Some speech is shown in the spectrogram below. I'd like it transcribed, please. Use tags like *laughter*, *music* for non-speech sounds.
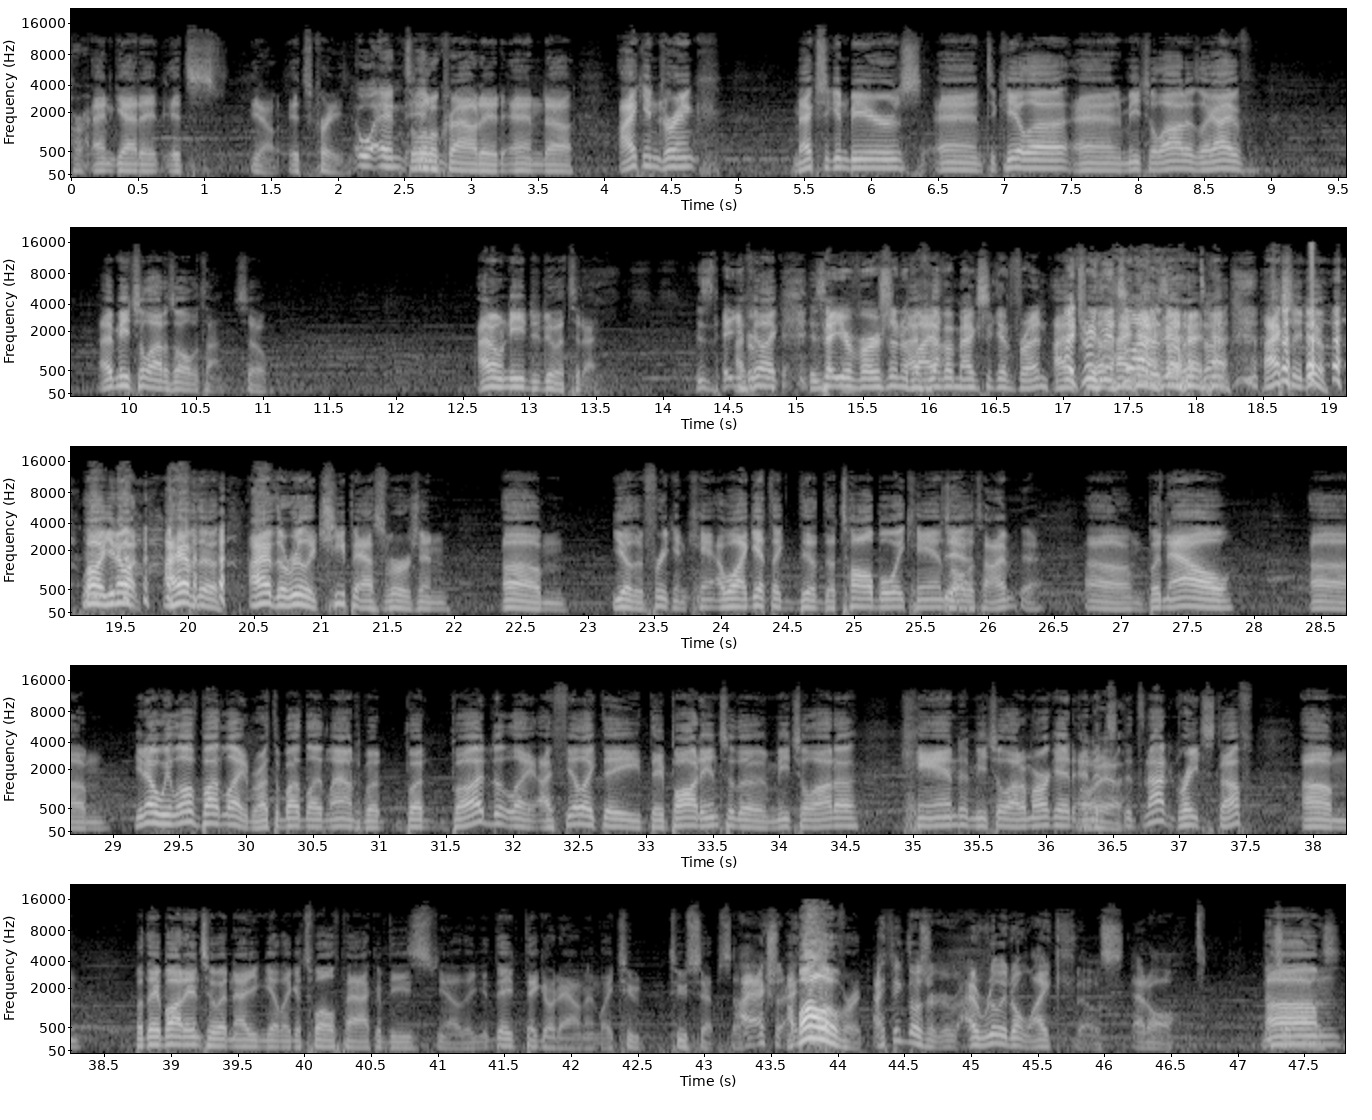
Right. and get it. It's you know it's crazy. Well, and- it's a little and- crowded, and uh, I can drink Mexican beers and tequila and micheladas. Like I've I have micheladas all the time, so I don't need to do it today. Is that I your, feel like- is that your version of I I, have a Mexican friend? I, feel- drink micheladas *laughs* all the time. *laughs* I actually do. Well, you know what? I have the I have the really cheap ass version. Um, you know the freaking can. Well, I get the the, the tall boy cans all the time. Yeah. Um, but now, um, you know, we love Bud Light. We're at the Bud Light Lounge, but but Bud like I feel like they they bought into the michelada canned michelada market, and Oh, it's yeah. it's not great stuff. Um, but they bought into it. Now you can get like a 12 pack of these. You know, they, they, they go down in like two two sips. So I actually, I I'm all think- over it. I think those are. I really don't like those at all. Um,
